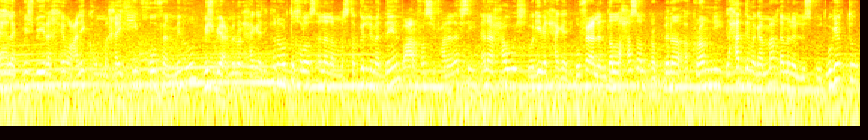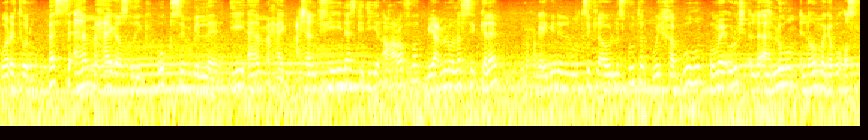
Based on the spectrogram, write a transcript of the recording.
أهلك مش بيرخموا عليك هم خايفين خوفا منهم مش بيعملوا الحاجة دي. فأنا قلت خلاص أنا لما أستقل ماديا وأعرف أصرف على نفسي أنا هحوش وأجيب الحاجة دي. وفعلا ده اللي حصل. ربنا أكرمني لحد ما جمعت ثمن السكوت وجبته وريته لهم. بس أهم حاجة يا صديقي أقسم بالله دي أهم حاجة. عشان في ناس كتير أعرفها بيعملوا نفس الكلام يروحوا جايبين الموتوسيكل أو السكوتر ويخبوهم وما يقولوش لاهلهم إن هم جابوه أصلا.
